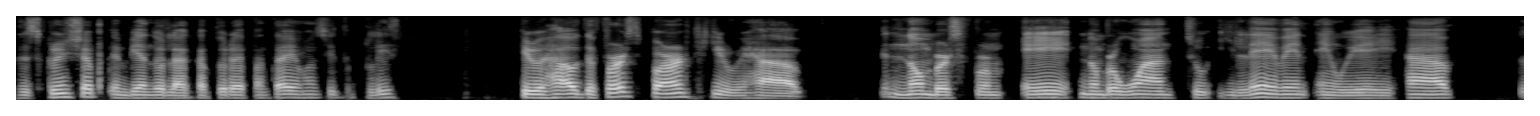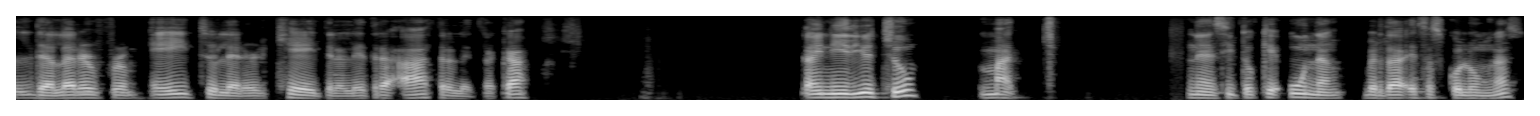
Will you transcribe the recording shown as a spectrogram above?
the screenshot, enviando la captura de pantalla, Juancito, please. Here we have the first part. Here we have numbers from A, number 1 to 11, and we have the letter from A to letter K, de la letra A hasta la letra K. I need you to match. Necesito que unan, ¿verdad? Esas columnas.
